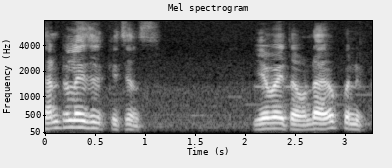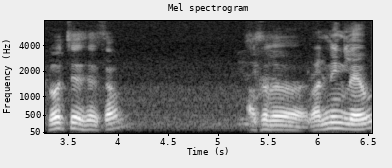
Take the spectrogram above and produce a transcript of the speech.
సెంట్రలైజ్డ్ కిచెన్స్ ఏవైతే ఉన్నాయో కొన్ని క్లోజ్ చేసేసాం. అసలు రన్నింగ్ లేవు.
